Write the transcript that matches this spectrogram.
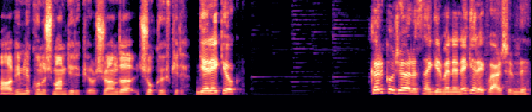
Abimle konuşmam gerekiyor. Şu anda çok öfkeli. Gerek yok. Karı koca arasına girmene ne gerek var şimdi?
